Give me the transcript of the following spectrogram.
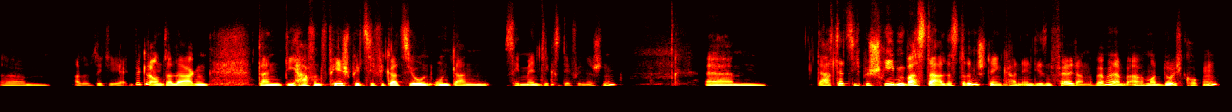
ähm, also seht ihr Entwicklerunterlagen, dann die H5P-Spezifikation und dann Semantics Definition. Ähm, da ist letztlich beschrieben, was da alles drinstehen kann in diesen Feldern. Wenn wir dann einfach mal durchgucken,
